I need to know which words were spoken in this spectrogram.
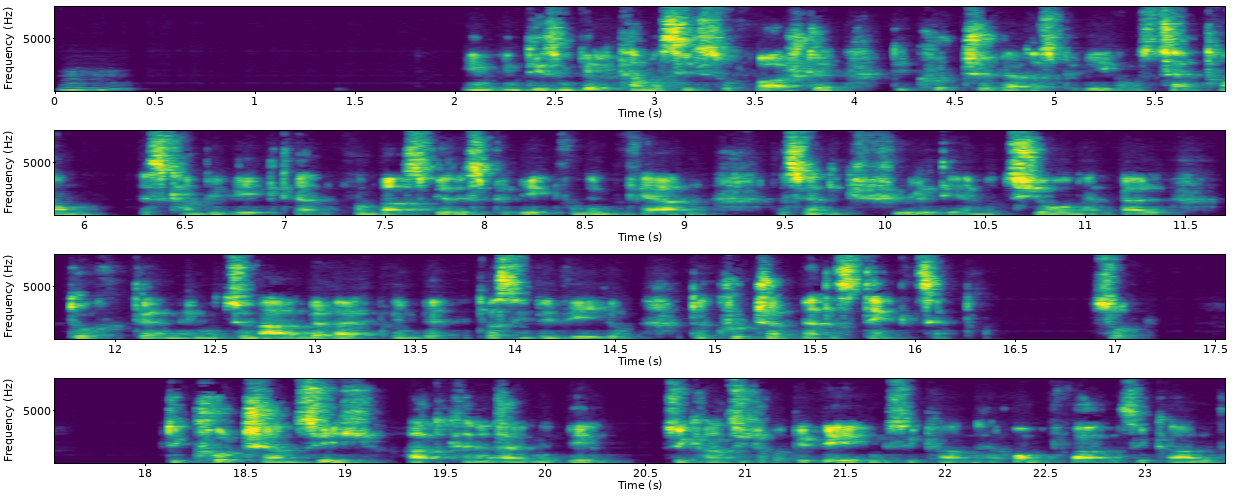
Mhm. In, in diesem Bild kann man sich so vorstellen, die Kutsche wäre das Bewegungszentrum, es kann bewegt werden. Von was wird es bewegt? Von den Pferden. Das wären die Gefühle, die Emotionen, weil durch den emotionalen Bereich bringen wir etwas in Bewegung. Der Kutscher wäre das Denkzentrum. So. Die Kutsche an sich hat keinen eigenen Willen. Sie kann sich aber bewegen, sie kann herumfahren, sie kann,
